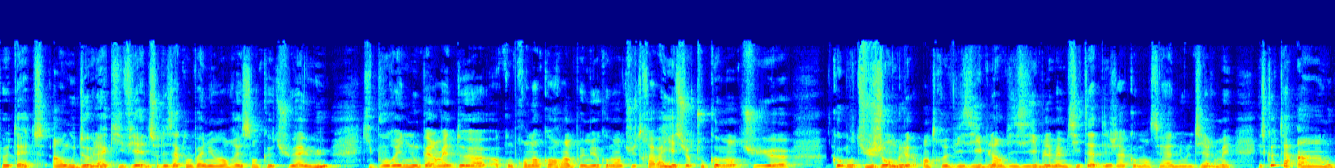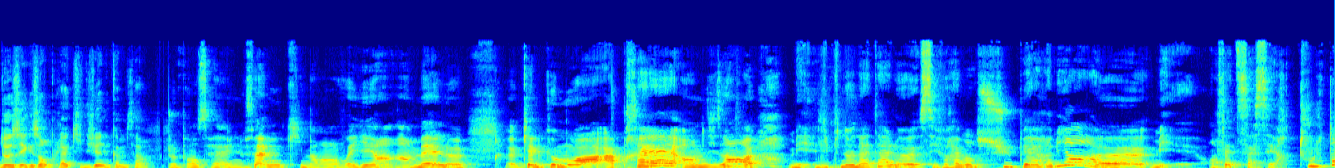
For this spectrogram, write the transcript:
peut-être un ou deux là qui viennent sur des accompagnements récents que tu as eus qui pourraient nous permettre de euh, comprendre encore un peu mieux comment tu travailles et surtout comment tu euh, comment tu jongles entre visible invisible même si tu as déjà commencé à nous le dire mais est-ce que tu as un ou deux exemples là qui te viennent comme ça? Je pense à une femme qui m'a envoyé un, mail euh, quelques mois après en me disant euh, mais l'hypnonatal euh, c'est vraiment super bien mais en fait ça sert tout le temps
